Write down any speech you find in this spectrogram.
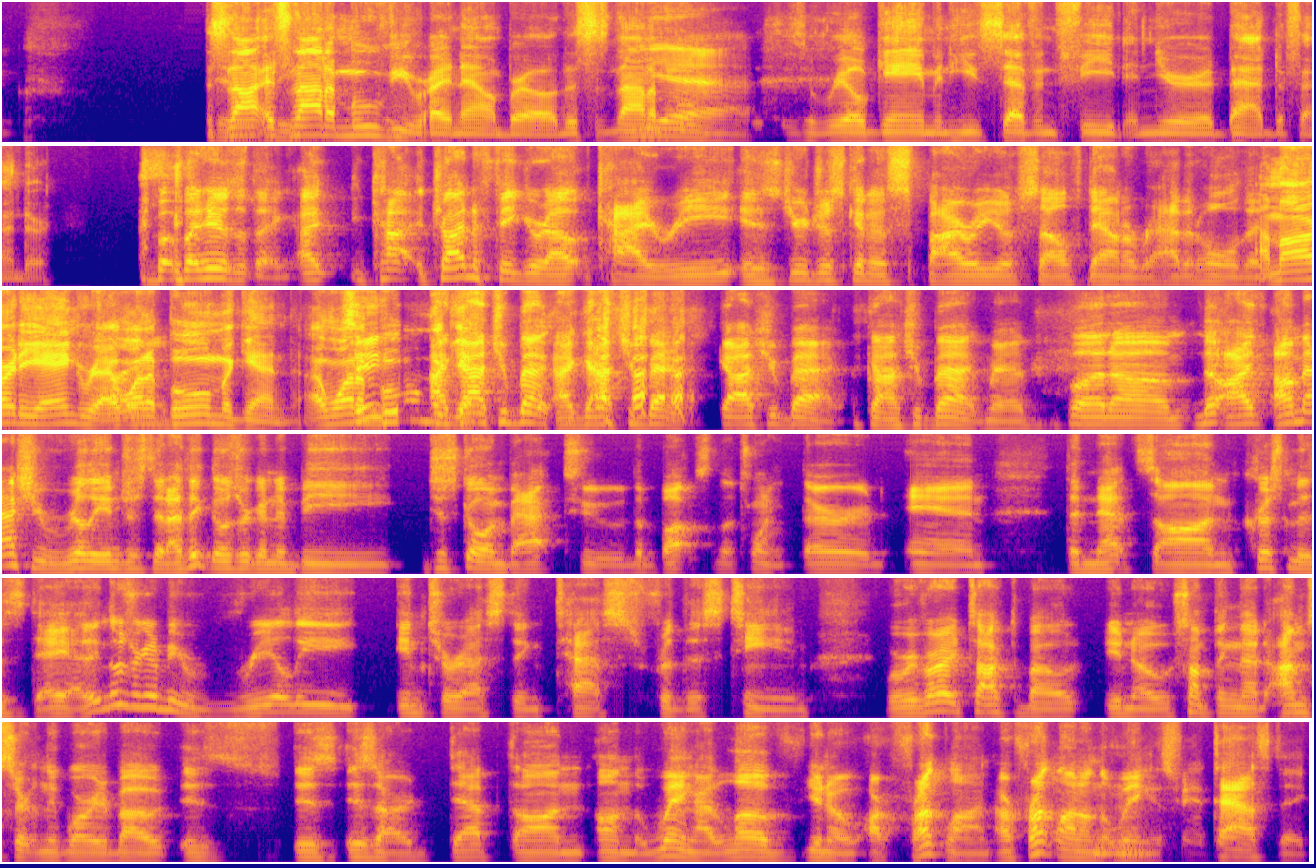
It's Dude, not. It's he- not a movie right now, bro. This is not a. movie. yeah. This is a real game, and he's seven feet, and you're a bad defender. But but here's the thing. I Ky- trying to figure out Kyrie is you're just gonna spiral yourself down a rabbit hole. That I'm already angry. I want to boom again. I want to boom again. I got you back. I got you back. got you back. Got you back, man. But um, no, I, I'm actually really interested. I think those are going to be just going back to the Bucks on the 23rd and the Nets on Christmas Day. I think those are going to be really interesting tests for this team. Where we've already talked about, you know, something that I'm certainly worried about is is is our depth on on the wing. I love, you know, our front line. Our front line on the Mhm. wing is fantastic.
